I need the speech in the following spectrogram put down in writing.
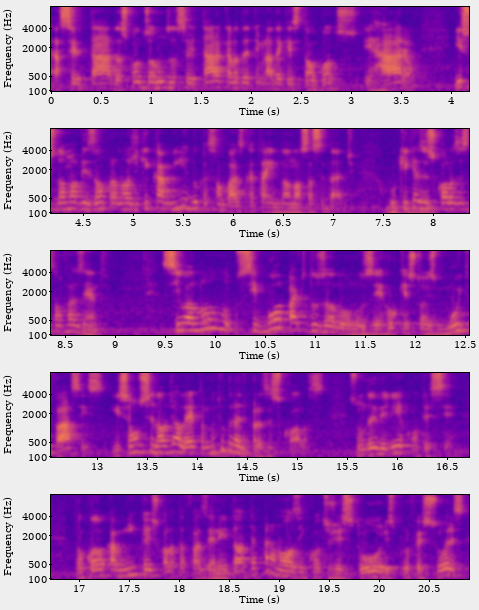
acertadas, quantos alunos acertaram aquela determinada questão, quantos erraram, isso dá uma visão para nós de que caminho a educação básica está indo na nossa cidade. O que, que as escolas estão fazendo? Se o aluno, se boa parte dos alunos errou questões muito fáceis, isso é um sinal de alerta muito grande para as escolas. Isso não deveria acontecer. Então, qual é o caminho que a escola está fazendo? Então, até para nós, enquanto gestores, professores,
